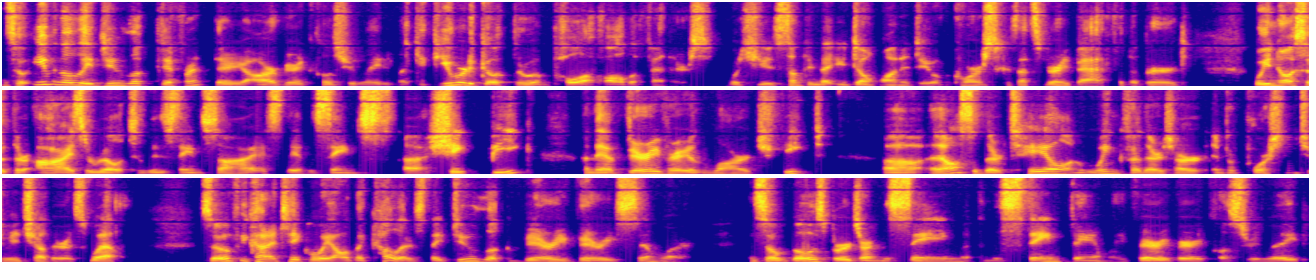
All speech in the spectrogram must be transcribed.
And so even though they do look different, they are very closely related. Like if you were to go through and pull off all the feathers, which is something that you don't want to do, of course, because that's very bad for the bird. We notice that their eyes are relatively the same size. They have the same uh, shaped beak, and they have very, very large feet. Uh, and also their tail and wing feathers are in proportion to each other as well. So if you kind of take away all the colors, they do look very, very similar. And so those birds are in the same, in the same family, very, very closely related.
